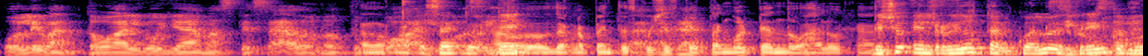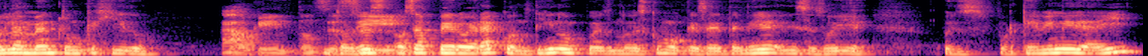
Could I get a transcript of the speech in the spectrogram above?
o levantó algo ya más pesado, ¿no? Tumbó Ah, algo exacto. así. De- No, de repente escuchas Ajá. que están golpeando algo acá. De hecho, el ruido tal cual lo Sí, describen como un lamento, un quejido. Ah, ok, entonces, Entonces, sí. o sea, pero era continuo, pues no es como que se detenía y dices, oye, pues, ¿por qué viene de ahí?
